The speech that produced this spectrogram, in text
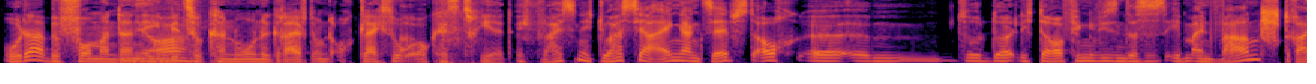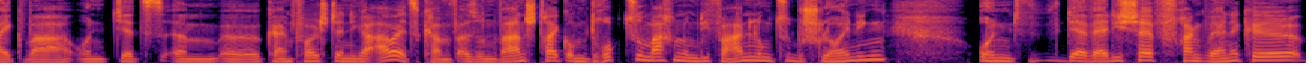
oder? Bevor man dann ja. irgendwie zur Kanone greift und auch gleich so orchestriert. Ich weiß nicht, du hast ja eingangs selbst auch äh, ähm, so deutlich darauf hingewiesen, dass es eben ein Warnstreik war und jetzt ähm, äh, kein vollständiger Arbeitskampf. Also ein Warnstreik, um Druck zu machen, um die Verhandlungen zu beschleunigen. Und der Verdi-Chef Frank Wernicke,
